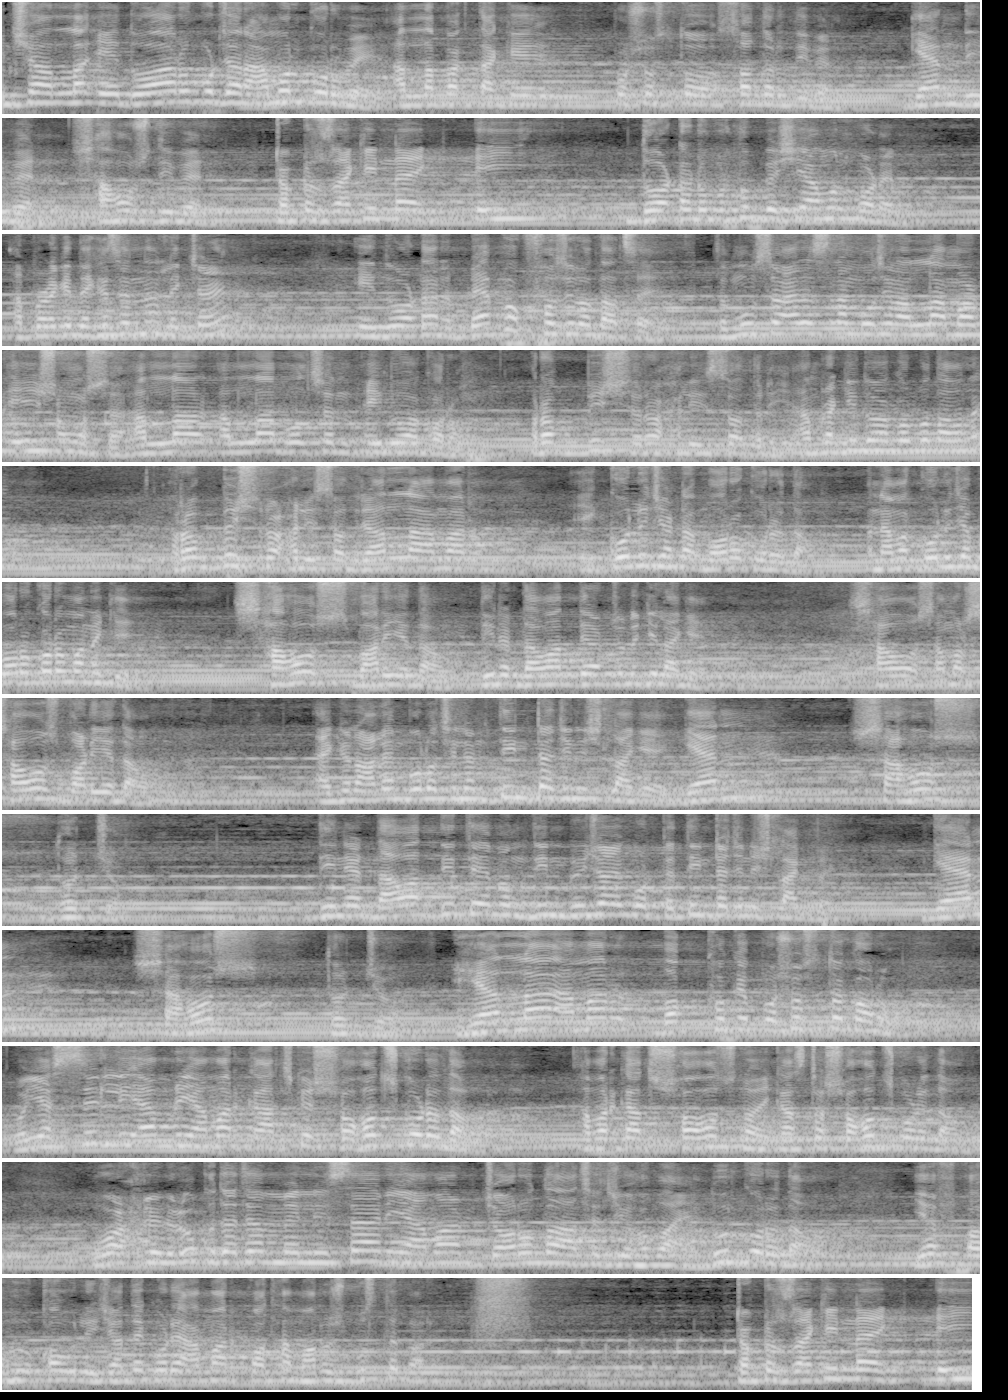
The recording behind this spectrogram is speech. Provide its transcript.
ইনশাআল্লাহ এই দোয়ার উপর যারা আমল করবে, আল্লাহ পাক তাকে প্রশস্ত সদর দিবেন, জ্ঞান দিবেন, সাহস দিবেন। ডক্টর জাকির নায়েক এই দোয়াটার উপর খুব বেশি আমল করেন। আপনারা কি দেখেছেন না লেকচারে? এই দোয়াটার ব্যাপক ফজিলত আছে। তো মুসা আল ইসলাম বলছেন, আল্লাহ আমার এই সমস্যা, আল্লাহ আল্লাহ বলছেন এই দোয়া করো। রব্বিশ রহলি সদরি। আমরা কি দোয়া করব তাহলে? রব্বিশ রহলি সদরি, আল্লাহ আমার এই কলিজাটা বড় করে দাও। মানে আমার কলিজা বড় করো মানে কি? সাহস বাড়িয়ে দাও। দিনের দাওয়াত দেওয়ার জন্য কি লাগে? সাহস, আমার সাহস বাড়িয়ে দাও। একজন আলেম বলেছিলেন, তিনটা জিনিস লাগে, জ্ঞান, সাহস, ধৈর্য। দিনের দাওয়াত দিতে এবং দিন বিজয় করতে তিনটা জিনিস লাগবে, জ্ঞান, সাহস, ধৈর্য। হে আল্লাহ, আমার বক্ষকে প্রশস্ত করো। ওয়াসিল্লি আমরি, আমার কাজকে সহজ করে দাও। আমার কাজ সহজ নয়, কাজটা সহজ করে দাও। ওয়াহলিল লিসানি, আমার জড়তা আছে যে জিহবায়, দূর করে দাও। ইয়াফকাহু কওলি, যাতে করে আমার কথা মানুষ বুঝতে পারে। ডক্টর জাকির নায়েক এই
